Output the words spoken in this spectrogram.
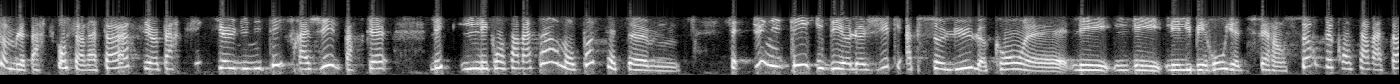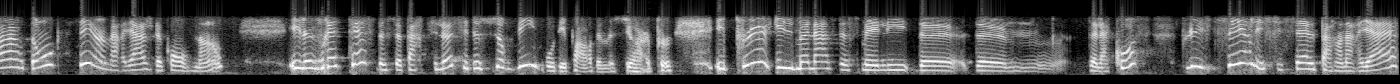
comme le Parti conservateur, c'est un parti qui a une unité fragile parce que les, les conservateurs n'ont pas cette, euh, cette unité idéologique absolue qu'ont euh, les, les, les, libéraux. Il y a différentes sortes de conservateurs, donc c'est un mariage de convenance. Et le vrai test de ce parti-là, c'est de survivre au départ de M. Harper. Et plus il menace de se mêler de, de, de la course, plus il tire les ficelles par en arrière,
